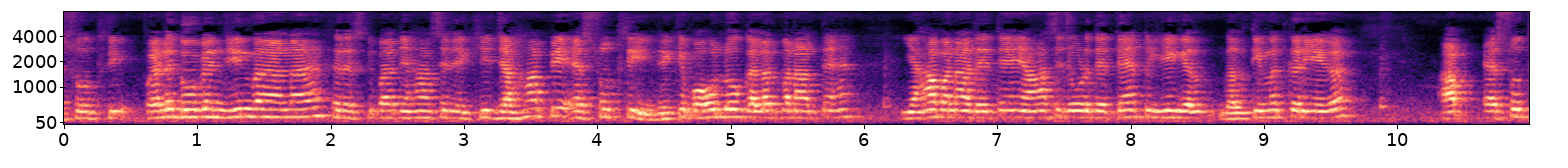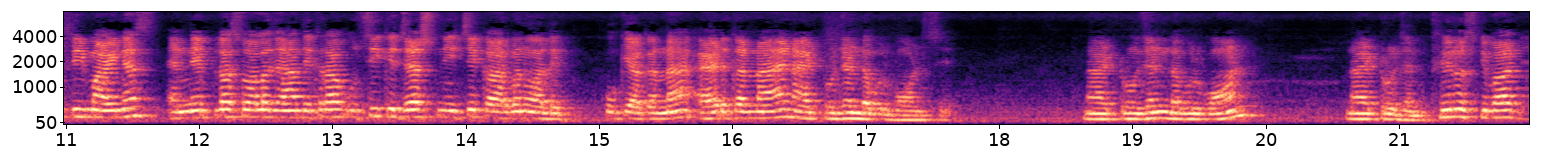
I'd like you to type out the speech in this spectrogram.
SO3 पहले दो बेंजीन बनाना है फिर इसके बाद यहाँ से देखिए जहां पे SO3 देखिए बहुत लोग गलत बनाते हैं यहाँ बना देते हैं यहाँ से जोड़ देते हैं तो ये गल, गलती मत करिएगा आप SO3 माइनस एन प्लस वाला जहां दिख रहा है उसी के जस्ट नीचे कार्बन वाले को क्या करना है ऐड करना है नाइट्रोजन डबल बॉन्ड से नाइट्रोजन डबल बॉन्ड नाइट्रोजन फिर उसके बाद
